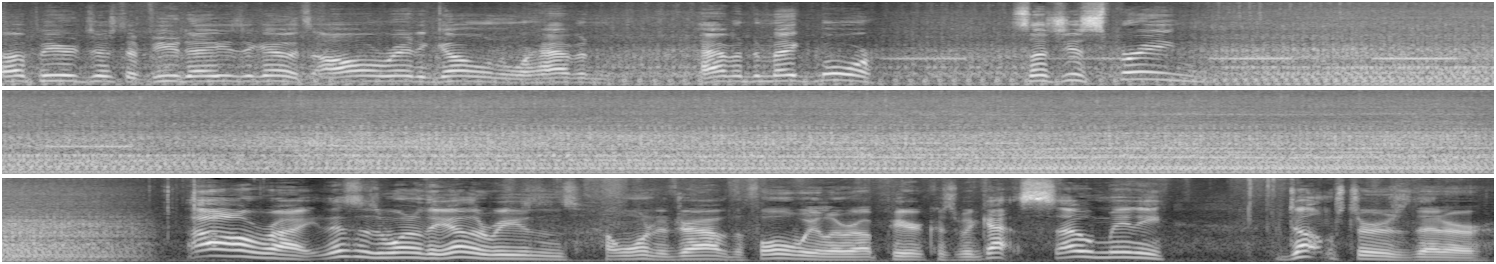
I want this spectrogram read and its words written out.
up here just a few days ago? It's already gone and we're having, having to make more. Such as spring. All right, this is one of the other reasons I wanted to drive the four-wheeler up here because we got so many dumpsters that are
